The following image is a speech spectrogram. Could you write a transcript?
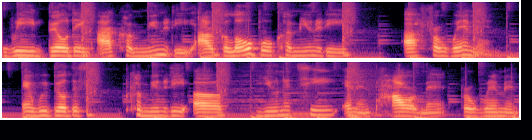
we building our community, our global community uh, for women. And we build this community of unity and empowerment for women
